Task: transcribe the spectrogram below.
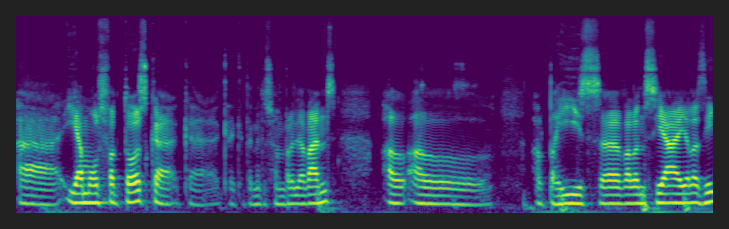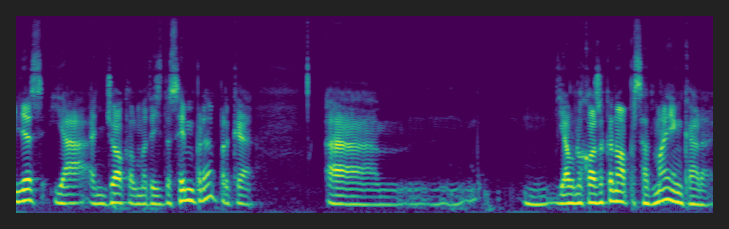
eh, hi ha molts factors que, que, que, que també són rellevants. El, el, el país eh, valencià i a les illes hi ha en joc el mateix de sempre, perquè eh, hi ha una cosa que no ha passat mai encara,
